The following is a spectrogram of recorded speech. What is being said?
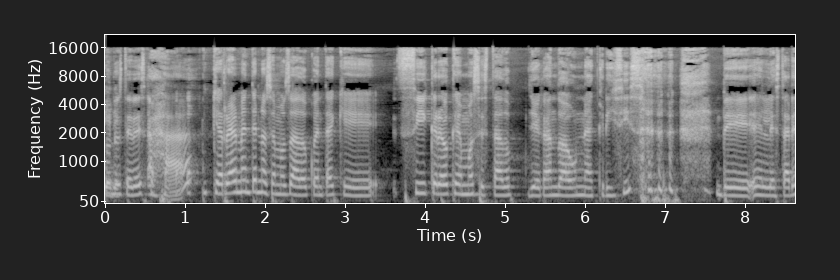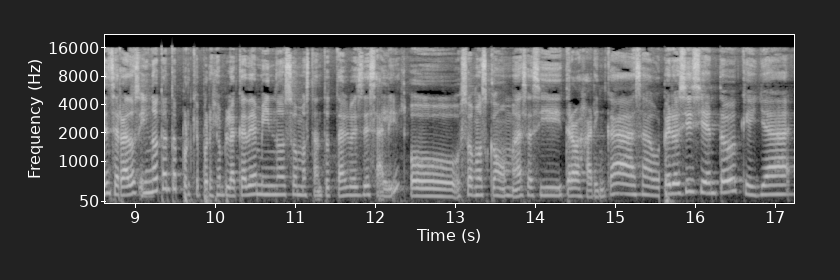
con ustedes, ajá, que realmente nos hemos dado cuenta que sí creo que hemos estado llegando a una crisis de el estar encerrados y no tanto porque por ejemplo acá de a mí no somos tanto tal vez de salir o somos como más así trabajar en casa, o- pero sí siento que ya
